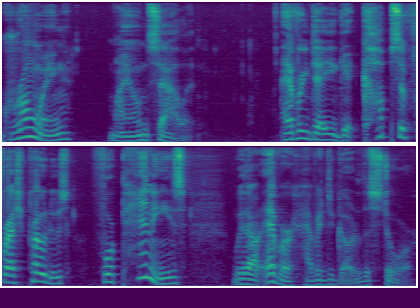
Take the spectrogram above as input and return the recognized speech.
growing my own salad. Every day you get cups of fresh produce for pennies without ever having to go to the store.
